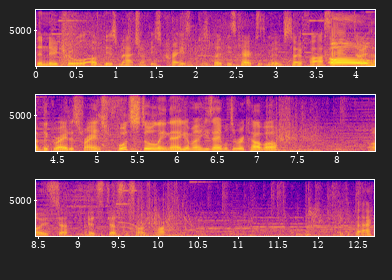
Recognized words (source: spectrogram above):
The neutral of this matchup is crazy because both these characters move so fast. Oh! and Don't have the greatest range. Footstooling Negima. He's able to recover. Oh, it's just it's just a sore spot. Make it back.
